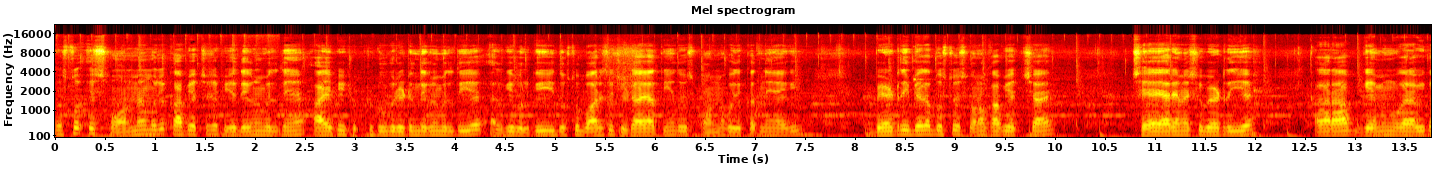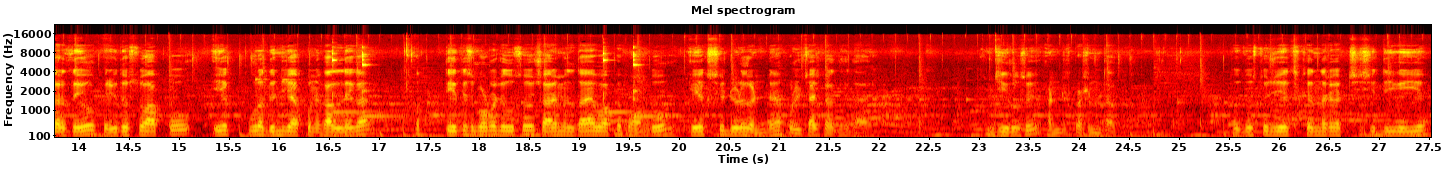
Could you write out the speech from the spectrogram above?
दोस्तों, इस फ़ोन में मुझे काफ़ी अच्छे अच्छे फीचर देखने को मिलते हैं। आई पी फिफ्टी टू की रेटिंग देखने को मिलती है। हल्की फुल्की, दोस्तों, बारिश से छीटा आ जाती हैं तो इस फ़ोन में कोई दिक्कत नहीं आएगी। बैटरी बैकअप दोस्तों, इस फ़ोन का काफ़ी अच्छा है। छः हज़ार एम की बैटरी है। अगर आप गेमिंग वगैरह भी करते हो, फिर भी दोस्तों आपको एक पूरा दिन जो आपको निकाल देगा। और तैंतीस वोट का जो दोस्तों चार्ज मिलता है, वो आपके फ़ोन को एक से डेढ़ घंटे में फुल चार्ज कर देता है। ज़ीरो से हंड्रेड परसेंट तक। तो दोस्तों जो, इसके अंदर एक अच्छी चीज़ दी गई है।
